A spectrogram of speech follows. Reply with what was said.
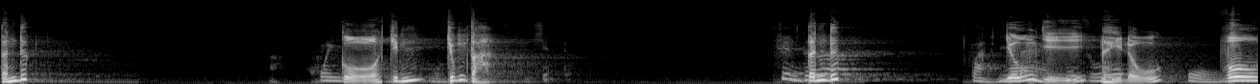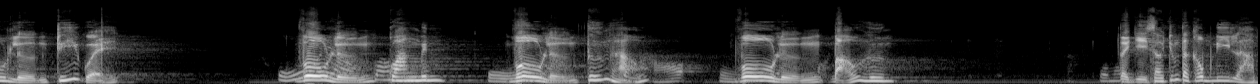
tánh đức của chính chúng ta. Tánh đức vốn dĩ đầy đủ, vô lượng trí huệ vô lượng quang minh, vô lượng tướng hảo, vô lượng bảo hương. Tại vì sao chúng ta không đi làm?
